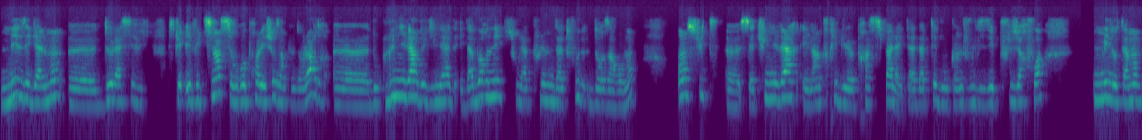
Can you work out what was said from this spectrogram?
mais également de la série. Parce qu'effectivement, si on reprend les choses un peu dans l'ordre, donc l'univers de Gilead est d'abord né sous la plume d'Atwood dans un roman. Ensuite, cet univers et l'intrigue principale a été adapté, donc comme je vous le disais plusieurs fois, mais notamment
